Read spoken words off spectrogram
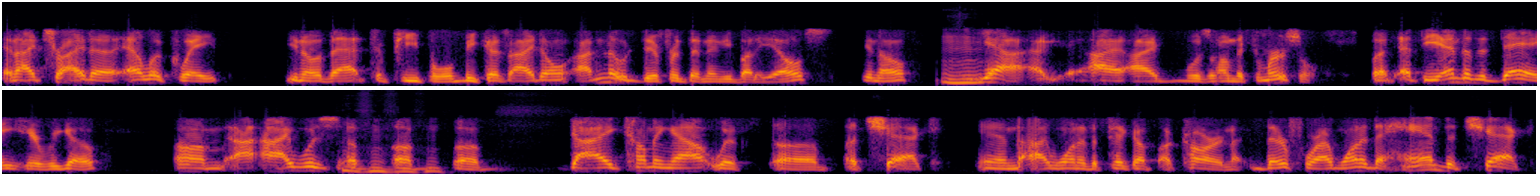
and I try to eloquate, you know, that to people because I don't. I'm no different than anybody else. You know, yeah, I, I, I was on the commercial, but at the end of the day, here we go. Um, I, I was a, a, a guy coming out with uh, a check, and I wanted to pick up a car, and therefore I wanted to hand a check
